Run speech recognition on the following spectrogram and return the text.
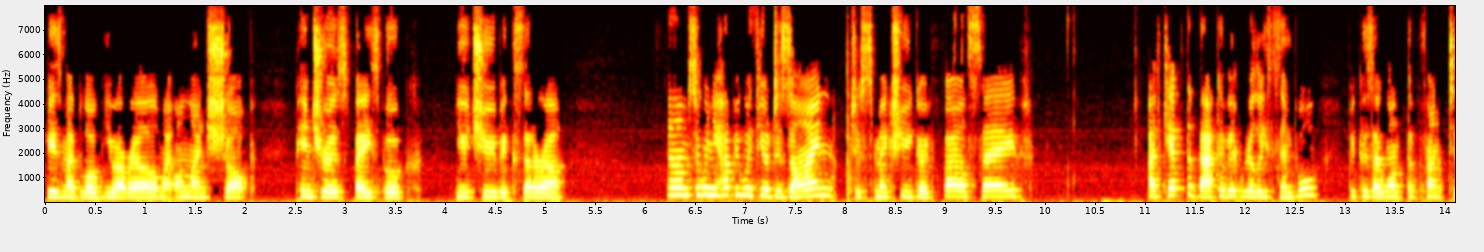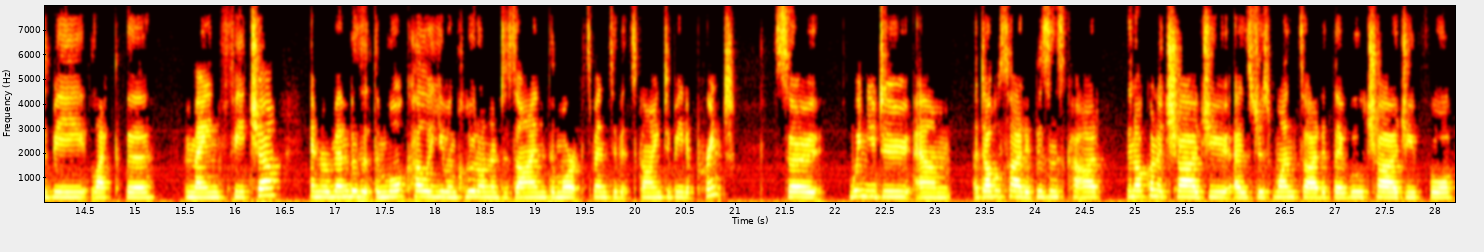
here's my blog URL, my online shop, Pinterest, Facebook, YouTube, etc. Um, so when you're happy with your design, just make sure you go File, Save. I've kept the back of it really simple because I want the front to be like the main feature and remember that the more color you include on a design the more expensive it's going to be to print so when you do um, a double-sided business card they're not going to charge you as just one-sided they will charge you for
